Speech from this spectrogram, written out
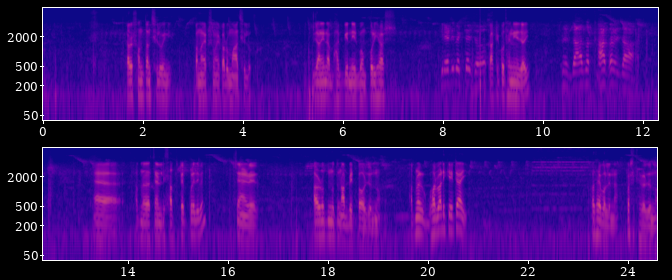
কারও সন্তান ছিলই নি কোনো এক সময় কারও মা ছিল। জানি না ভাগ্যের নির্মম পরিহাস কাকে কোথায় নিয়ে যায় যা যা তাড়াতাড়ি যা। আহ, আপনারা চ্যানেলটি সাবস্ক্রাইব করে দেবেন। চ্যানেলের আরও নতুন নতুন আপডেট পাওয়ার জন্য। আপনার ঘর বাড়ি কি এটাই? কথাই বলে না পাশে থাকার জন্য।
